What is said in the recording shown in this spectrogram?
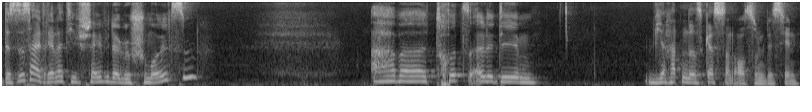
das ist halt relativ schnell wieder geschmolzen. Aber trotz alledem, wir hatten das gestern auch so ein bisschen.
